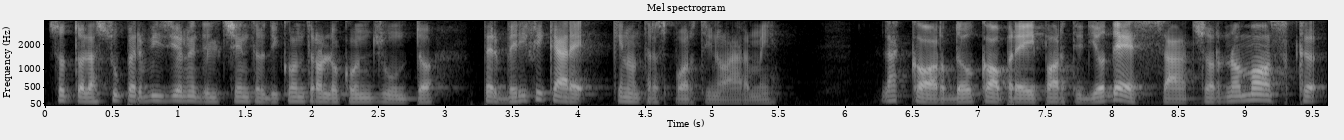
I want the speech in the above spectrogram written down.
sotto la supervisione del centro di controllo congiunto, per verificare che non trasportino armi. L'accordo copre i porti di Odessa, Chornomorsk,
